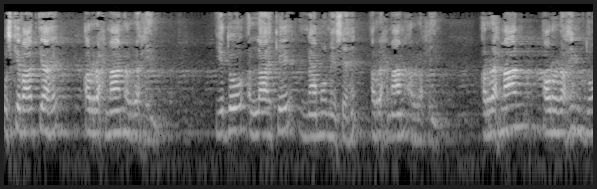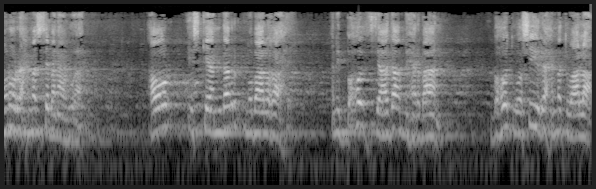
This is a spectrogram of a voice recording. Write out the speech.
اس کے بعد کیا ہے؟ الرحمن الرحیم۔ یہ دو اللہ کے ناموں میں سے ہیں، الرحمن الرحیم۔ الرحمن اور الرحیم دونوں رحمت سے بنا ہوا ہے اور اس کے اندر مبالغہ ہے یعنی بہت زیادہ مہربان، بہت وسیع رحمت والا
